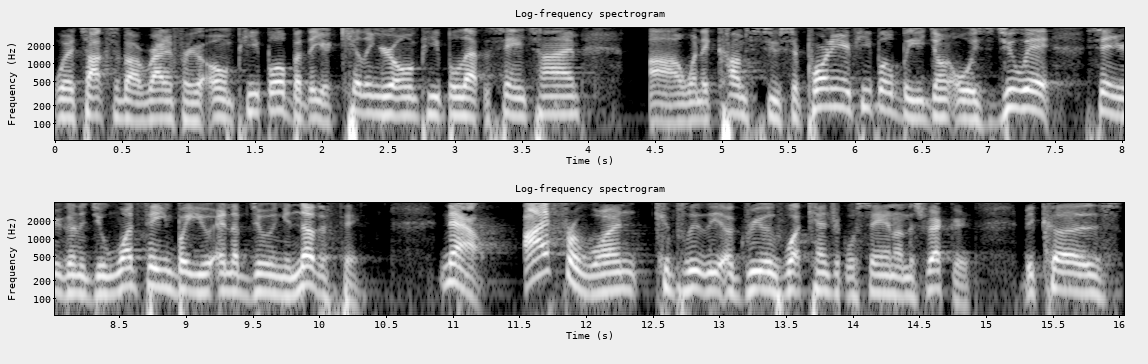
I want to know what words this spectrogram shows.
when it talks about writing for your own people, but that you're killing your own people at the same time. Uh, when it comes to supporting your people, but you don't always do it, saying you're going to do one thing, but you end up doing another thing. Now, I, for one, completely agree with what Kendrick was saying on this record because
